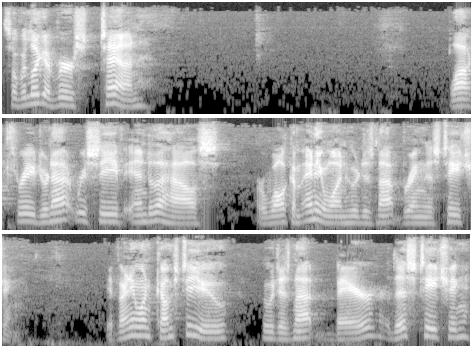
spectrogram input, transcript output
So if we look at verse 10, block 3 do not receive into the house or welcome anyone who does not bring this teaching. If anyone comes to you who does not bear this teaching,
